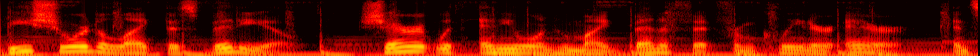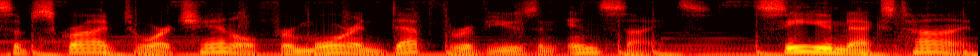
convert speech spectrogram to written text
be sure to like this video, share it with anyone who might benefit from cleaner air, and subscribe to our channel for more in-depth reviews and insights. See you next time.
